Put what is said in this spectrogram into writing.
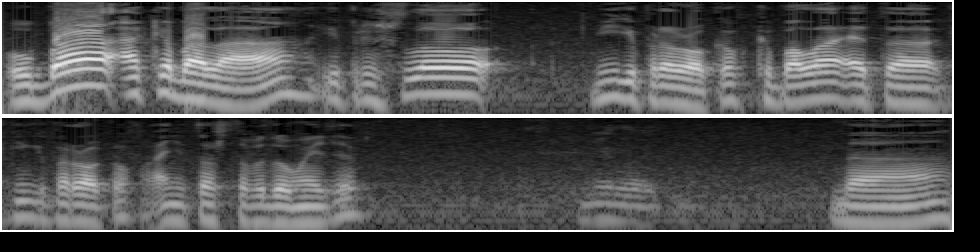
Уба Акабала, и пришло книги пророков. Кабала это книги пророков, а не то, что вы думаете. Милый. Да.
